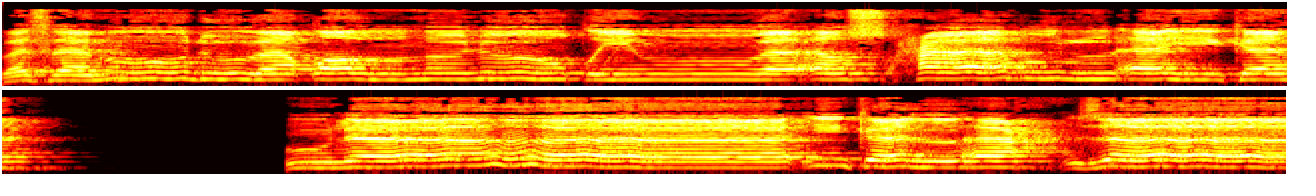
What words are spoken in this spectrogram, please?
وثمود وقوم لوط وأصحاب الأيكة أولئك الأحزاب.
